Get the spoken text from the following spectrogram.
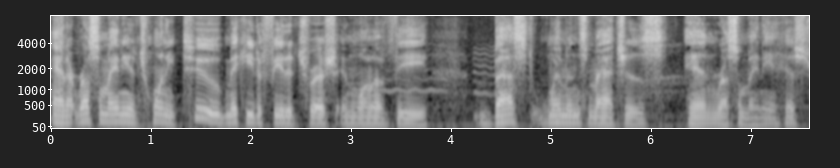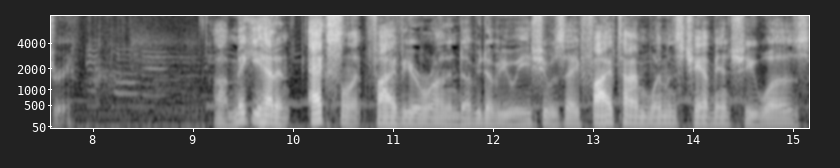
And at WrestleMania 22, Mickie defeated Trish in one of the best women's matches in WrestleMania history. Uh, Mickie had an excellent five year run in WWE. She was a five time women's champion. She was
